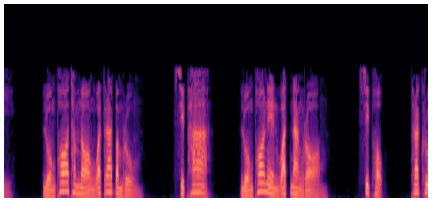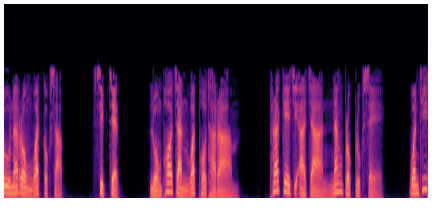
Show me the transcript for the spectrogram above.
14. หลวงพ่อทำนองวัดราชบำรุงสิบห้าหลวงพ่อเนนวัดนางรองสิบหกพระครูนรงวัดกกศับสิบเจ็ดหลวงพ่อจันวัดโพธาราม พระเกจิอาจารย์นั่งปรกปลุกเสก วันที่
